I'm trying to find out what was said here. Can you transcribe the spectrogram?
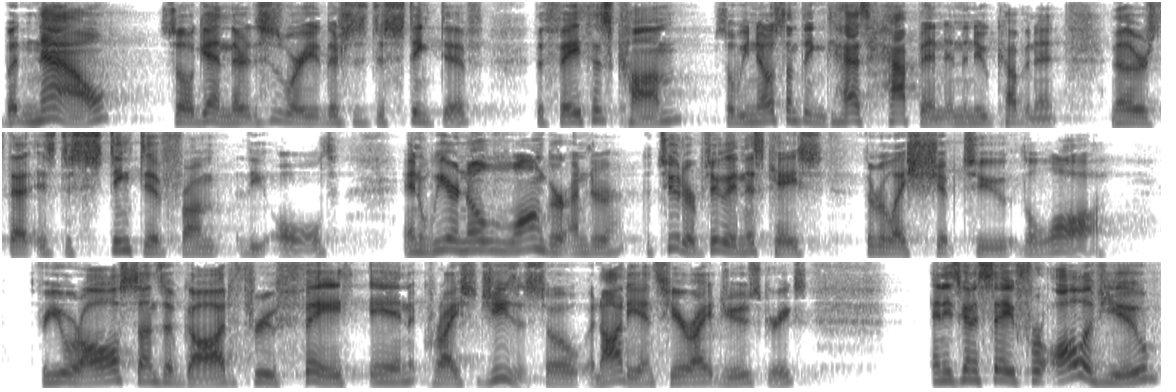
But now, so again, there, this is where this is distinctive. The faith has come, so we know something has happened in the new covenant. In other words, that is distinctive from the old. And we are no longer under the tutor, particularly in this case, the relationship to the law. For you are all sons of God through faith in Christ Jesus. So an audience here, right? Jews, Greeks. And he's going to say, for all of you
